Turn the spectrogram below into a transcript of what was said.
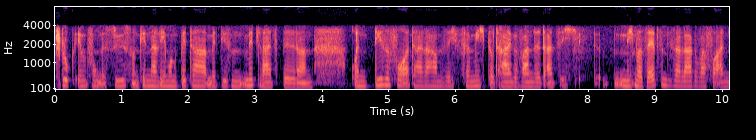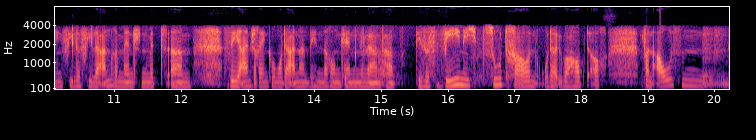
Schluckimpfung ist süß und Kinderlähmung bitter mit diesen Mitleidsbildern. Und diese Vorurteile haben sich für mich total gewandelt, als ich äh, nicht nur selbst in dieser Lage war, vor allen Dingen viele, viele andere Menschen mit ähm, Seheinschränkungen oder anderen Behinderungen kennengelernt habe. Dieses wenig Zutrauen oder überhaupt auch von außen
